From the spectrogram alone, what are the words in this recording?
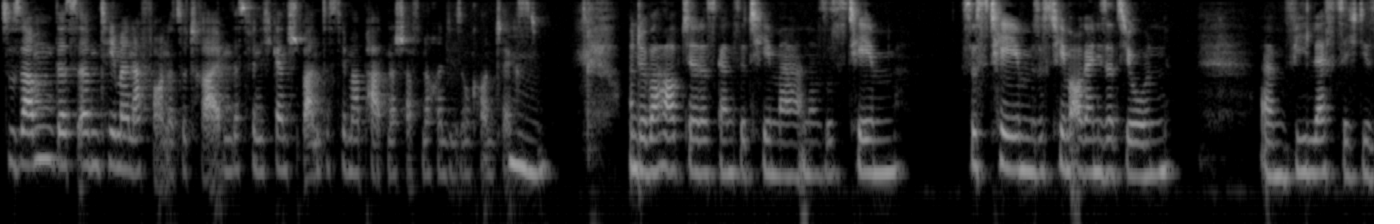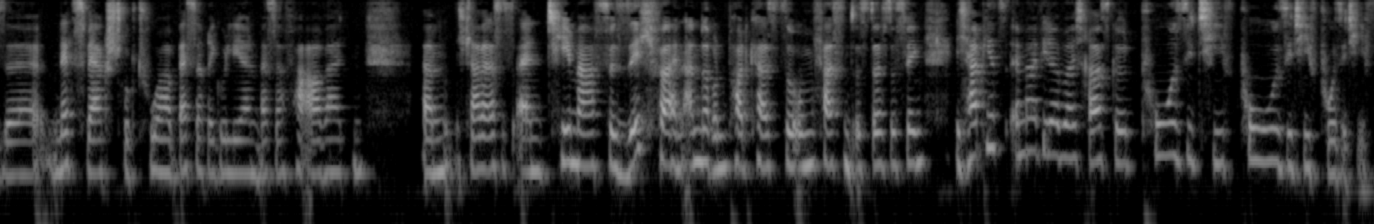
zusammen das ähm, Thema nach vorne zu treiben. Das finde ich ganz spannend, das Thema Partnerschaft noch in diesem Kontext. Mhm. Und überhaupt ja das ganze Thema ne, System, System, Systemorganisation, wie lässt sich diese Netzwerkstruktur besser regulieren, besser verarbeiten. Ähm, ich glaube, das ist ein Thema für sich, für einen anderen Podcast, so umfassend ist das. Deswegen, ich habe jetzt immer wieder bei euch rausgehört, positiv, positiv, positiv.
